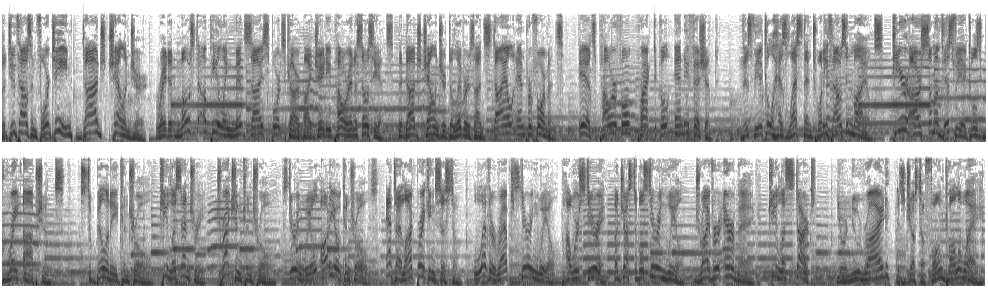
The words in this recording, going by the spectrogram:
The 2014 Dodge Challenger. Rated most appealing midsize sports car by JD Power and Associates. The Dodge Challenger delivers on style and performance. It's powerful, practical, and efficient. This vehicle has less than 20,000 miles. Here are some of this vehicle's great options. Stability control, keyless entry, traction control, steering wheel audio controls, anti-lock braking system, leather wrapped steering wheel, power steering, adjustable steering wheel, driver airbag, keyless start. Your new ride is just a phone call away.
